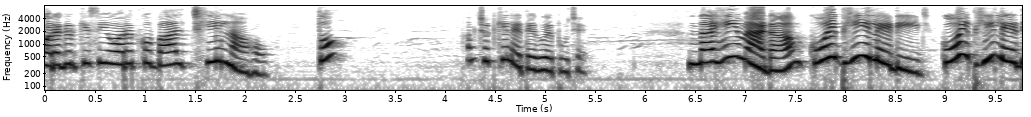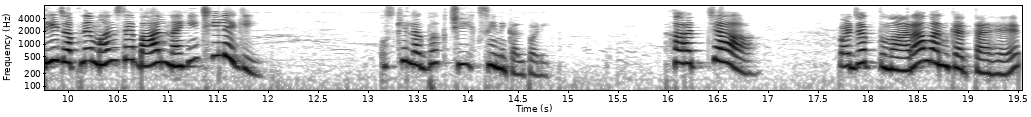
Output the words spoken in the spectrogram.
और अगर किसी औरत को बाल छीलना हो तो? हम चुटकी लेते हुए पूछे। नहीं, मैडम, कोई भी लेडीज़, कोई भी लेडीज़ अपने मन से बाल नहीं छीलेगी। उसकी लगभग चीख सी निकल पड़ी। अच्छा पर जब तुम्हारा मन करता है,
